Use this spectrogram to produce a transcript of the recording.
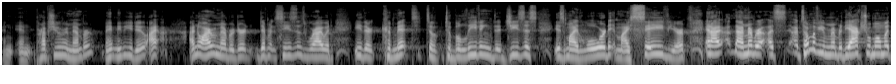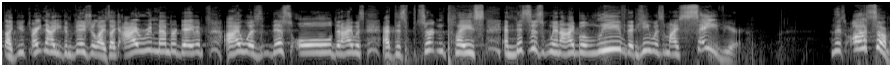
And, and perhaps you remember, maybe you do. I, I know I remember different seasons where I would either commit to, to believing that Jesus is my Lord and my Savior. And I, I remember, uh, some of you remember the actual moment, like you, right now you can visualize, like I remember, David, I was this old and I was at this certain place, and this is when I believed that He was my Savior. And that's awesome.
